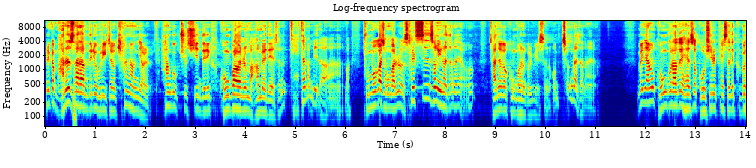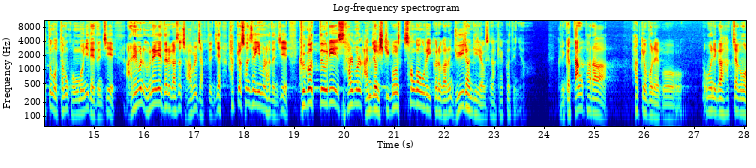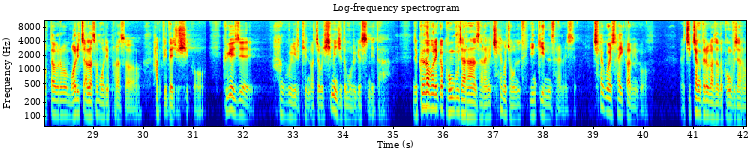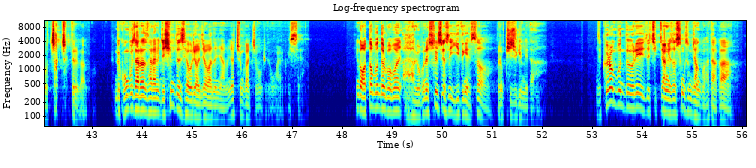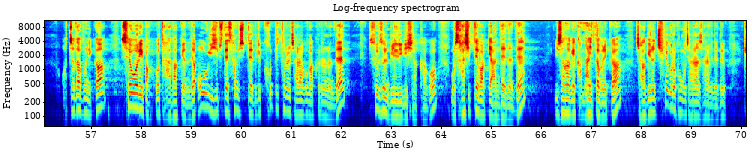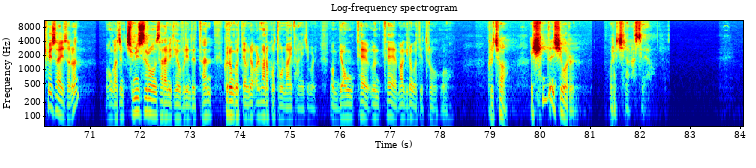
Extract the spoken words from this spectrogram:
그러니까 많은 사람들이 우리 저 향학열, 한국 출신들이 공부하는 마음에 대해서는 대단합니다. 부모가 정말로 살신성이 나잖아요. 자녀가 공부하는 걸 위해서는 엄청나잖아요. 왜냐하면 공부라도 해서 고시를 패스하는데 그것도 못하면 공무원이 되든지 아니면 은행에 들어가서 잡을 잡든지 학교 선생님을 하든지 그것들이 삶을 안정시키고 성공으로 이끌어가는 유일한 길이라고 생각했거든요. 그러니까 땅 팔아 학교 보내고 어머니가 학자금 없다 그러면 머리 잘라서 머리 팔아서 학비 내주시고 그게 이제 한국을 일으킨 어쩌면 힘인지도 모르겠습니다. 이제 그러다 보니까 공부 잘하는 사람이 최고 좋은 인기 있는 사람이었어요. 최고의 사익감이고 직장 들어가서도 공부 잘하고 착착 들어가고. 근데 공부 잘하는 사람이 이제 힘든 세월이 언제 왔느냐면요 중간쯤 우리가 알고 있어요. 그러니까 어떤 분들 보면 아 요번에 실수해서 2등 했어. 그럼 기죽입니다. 이제 그런 분들이 이제 직장에서 승승장구 하다가 어쩌다 보니까 세월이 바뀌고 다 바뀌었는데, 오, 20대, 30대들이 컴퓨터를 잘하고 막 그러는데, 슬슬 밀리기 시작하고, 뭐 40대밖에 안 됐는데, 이상하게 가만히 있다 보니까 자기는 최고로 공부 잘하는 사람인데도 회사에서는 뭔가 좀 짐스러운 사람이 되어버린 듯한 그런 것 때문에 얼마나 고통을 많이 당했지 몰라요. 뭐 명퇴, 은퇴, 막 이런 것들이 들어오고. 그렇죠? 힘든 시월을 우리가 지나갔어요.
